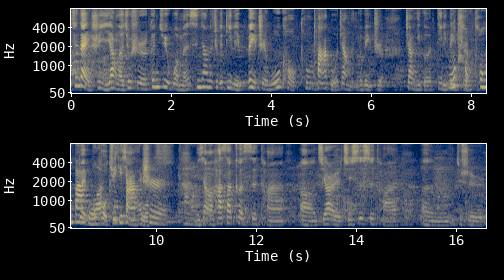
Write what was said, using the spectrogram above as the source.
现在也是一样的，就是根据我们新疆的这个地理位置，五口通八国这样的一个位置，这样一个地理位置。五口通八对，五口国，通具体讲八国来是啊你，像哈萨克斯坦、呃吉尔吉斯斯坦，嗯、就是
